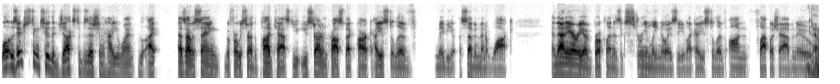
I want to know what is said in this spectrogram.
Well, it was interesting too, the juxtaposition, how you went, I, as I was saying before we started the podcast, you, you start in Prospect Park. I used to live maybe a, seven minute walk and that area of Brooklyn is extremely noisy. Like I used to live on Flatbush Avenue. Yeah.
